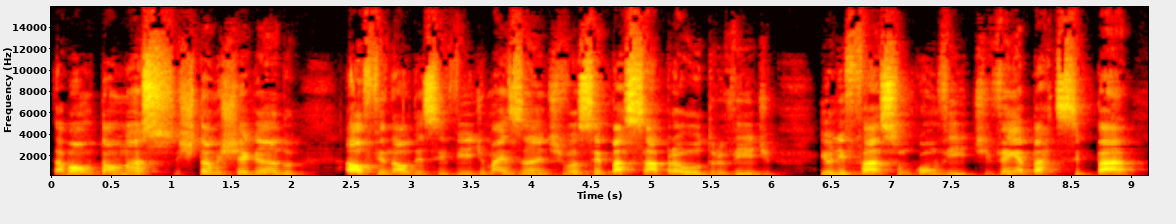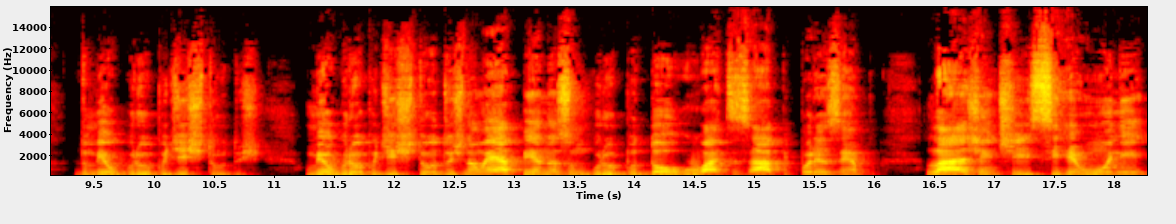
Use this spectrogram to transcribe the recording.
Tá bom? Então nós estamos chegando ao final desse vídeo, mas antes de você passar para outro vídeo, eu lhe faço um convite. Venha participar do meu grupo de estudos. O meu grupo de estudos não é apenas um grupo do WhatsApp, por exemplo. Lá a gente se reúne,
